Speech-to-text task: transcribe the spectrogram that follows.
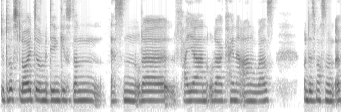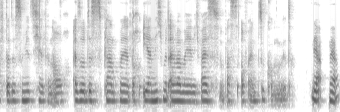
du triffst Leute und mit denen gehst du dann essen oder feiern oder keine Ahnung was. Und das machst du dann öfter, das summiert sich halt dann auch. Also das plant man ja doch eher nicht mit ein, weil man ja nicht weiß, was auf einen zukommen wird. Ja, ja.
